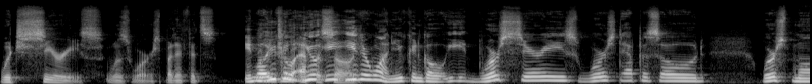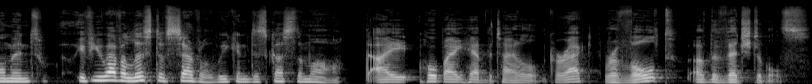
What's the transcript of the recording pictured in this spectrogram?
which series was worse. But if it's Well, you individual can you, episode, e- either one. You can go e- worst series, worst episode, worst moment. If you have a list of several, we can discuss them all. I hope I have the title correct. Revolt of the Vegetables.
